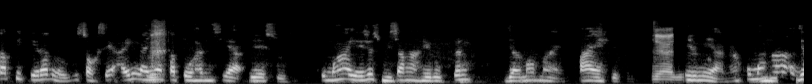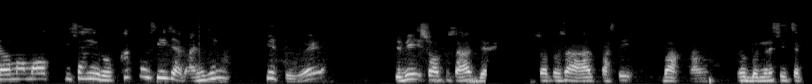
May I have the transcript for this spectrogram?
kepikiran loh. Sok sih aing nanya ke Tuhan sia Yesus. Kumaha Yesus bisa ngahirupkeun jalma mae, paeh gitu. Ya ilmiahna kumaha jalma mau bisa hirup kan mukjizat anjing gitu we. Jadi suatu saat jadi suatu saat pasti bakal bener sih cek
